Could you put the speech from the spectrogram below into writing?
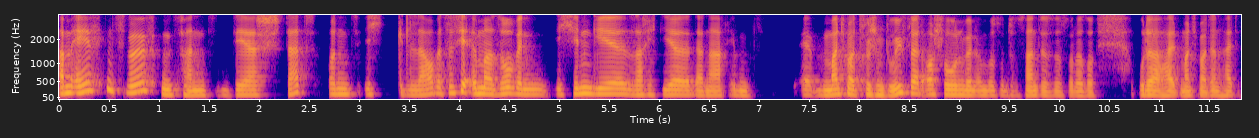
Am 11.12. fand der statt und ich glaube, es ist ja immer so, wenn ich hingehe, sage ich dir danach eben äh, manchmal zwischendurch vielleicht auch schon, wenn irgendwas Interessantes ist oder so. Oder halt manchmal dann halt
